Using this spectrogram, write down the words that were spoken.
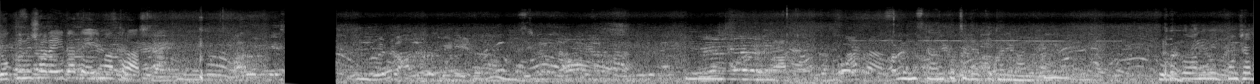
দক্ষিণেশ্বরে এইটাতে এই মাত্র আসলাম। স্নান করছে দেখো অনেক কোন সব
